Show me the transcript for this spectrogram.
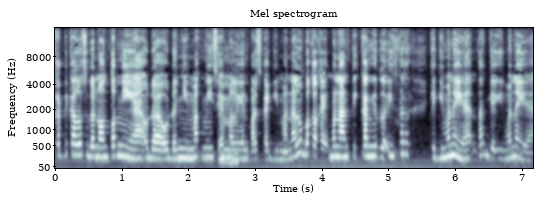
ketika lu sudah nonton nih ya udah udah nyimak nih si Hmm. Emily in Paris kayak gimana lu bakal kayak menantikan gitu loh "Ih, ntar kayak gimana ya ntar kayak gimana ya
